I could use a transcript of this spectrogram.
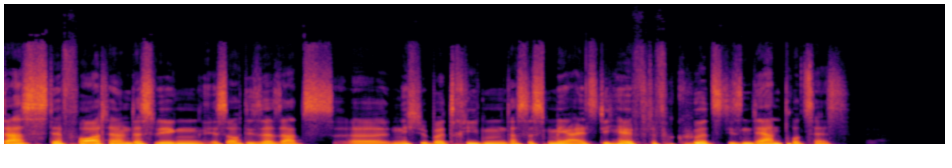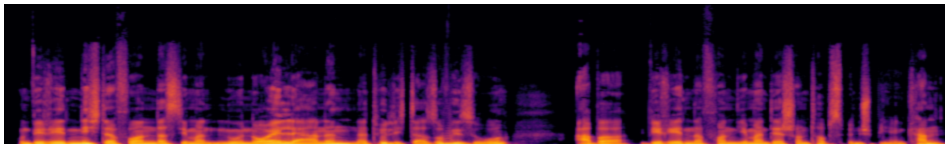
das ist der Vorteil. Und deswegen ist auch dieser Satz äh, nicht übertrieben, dass es mehr als die Hälfte verkürzt, diesen Lernprozess. Und wir reden nicht davon, dass jemand nur neu lernen, natürlich da sowieso, aber wir reden davon, jemand, der schon Topspin spielen kann.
